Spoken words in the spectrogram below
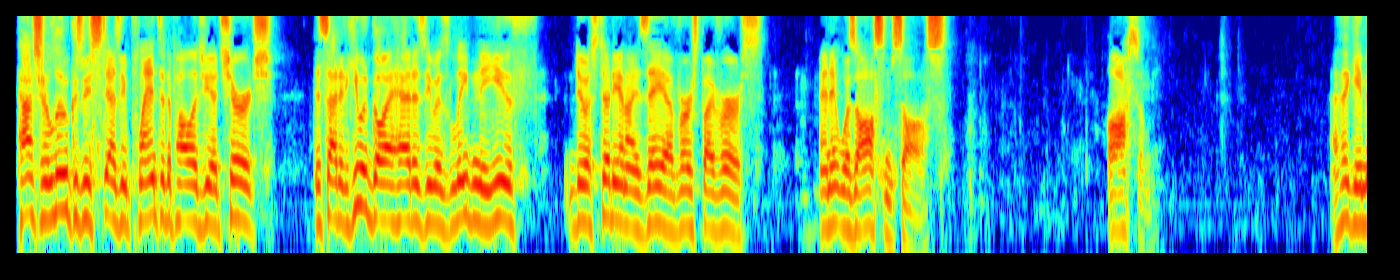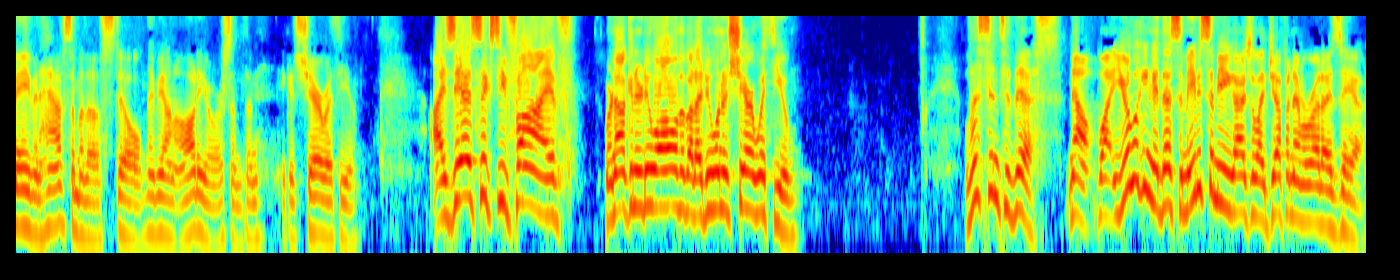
Pastor Luke, as we, as we planted Apologia Church, decided he would go ahead as he was leading the youth, do a study on Isaiah verse by verse. And it was awesome sauce. Awesome. I think he may even have some of those still, maybe on audio or something he could share with you. Isaiah 65, we're not going to do all of it, but I do want to share with you. Listen to this. Now, while you're looking at this, and maybe some of you guys are like, Jeff, I never read Isaiah.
